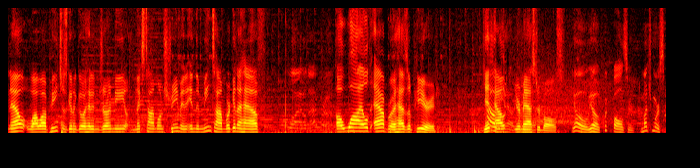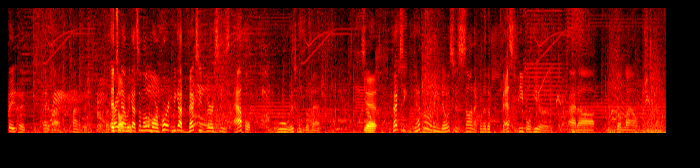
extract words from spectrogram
now, Wawa Peach is going to go ahead and join me next time on stream. And in the meantime, we're going to have a wild Abra has appeared. Get Howdy, out howdy, your howdy. Master Balls. Yo, yo, quick balls are much more space, uh, and, uh, time efficient. But It's right now we got something a little more important. We got Vexy versus Apple. Ooh, this is gonna be a good match. So, Yeah. Vexy definitely knows his Sonic, one of the best people here at uh, the lounge tonight.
